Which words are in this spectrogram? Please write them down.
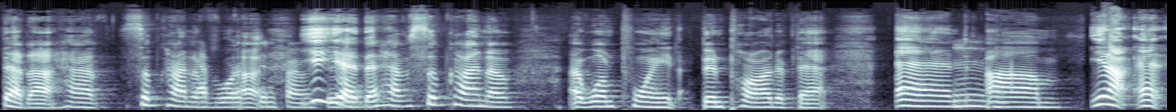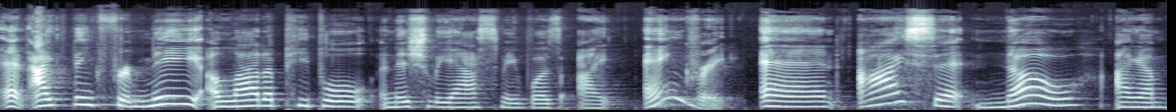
that uh, have some kind of. Have worked uh, in pharmaceutical. Yeah, yeah, that have some kind of at one point been part of that. And mm. um, you know, and, and I think for me, a lot of people initially asked me, was I angry? And I said, no, I am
